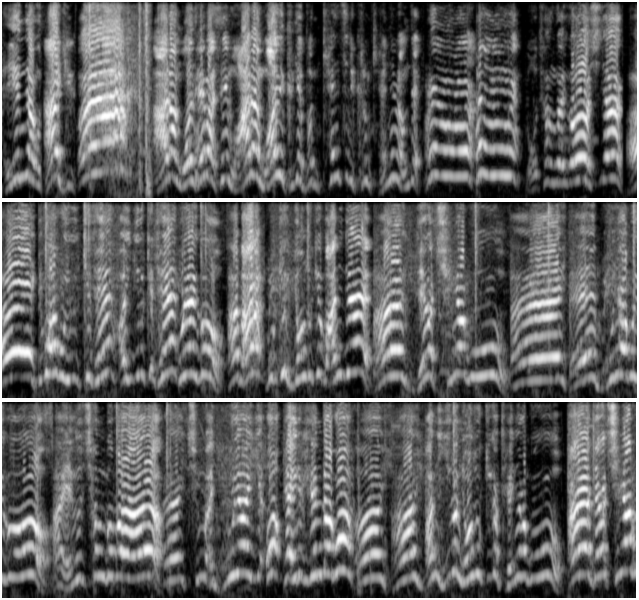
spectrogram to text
되겠냐고 아, 그, 아! 아랑 원 해봐, 쌤. 아랑 원이 그게 뭔 캔슬이 그런 개념이 없는데. 어떻게 하는 거야 이거? 시작! 아이 이거 하고 이렇게 돼? 아 이렇게 돼? 뭐야 이거? 아 말아 뭐 이렇게 연속해 많이 돼 아 내가 지냐고. 아이 에이 뭐냐고 이거? 아 에너지 차는 거봐. 아이 친구 아니 뭐야 이게? 어? 야 이렇게 된다고? 아이 아이 아니 이런 연속기가 되냐고. 아 내가 지냐고.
